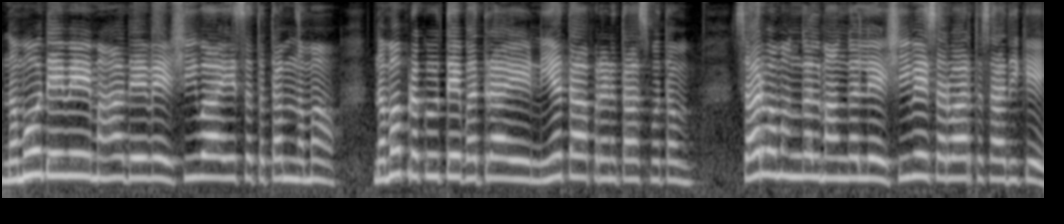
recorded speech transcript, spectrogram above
नमो देवे महादेवे शिवाय सततं नम नम प्रकृते भद्राये नियता प्रणता स्मतं सर्वमंगलमांगल्ये शिवे सर्वार्थसाधिके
